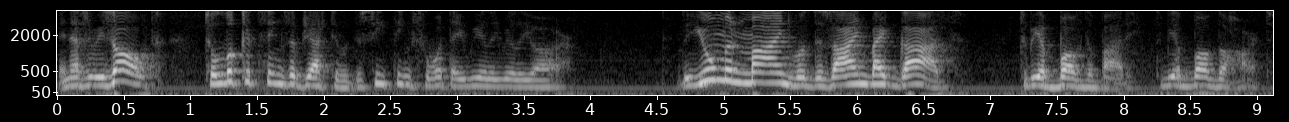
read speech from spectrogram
and as a result, to look at things objectively, to see things for what they really, really are. The human mind was designed by God to be above the body, to be above the heart.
